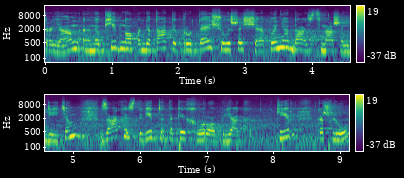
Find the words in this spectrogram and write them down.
краян е, необхідно пам'ятати про те, що лише щеплення дасть нашим дітям захист від таких хвороб, як кір, кашлюк.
